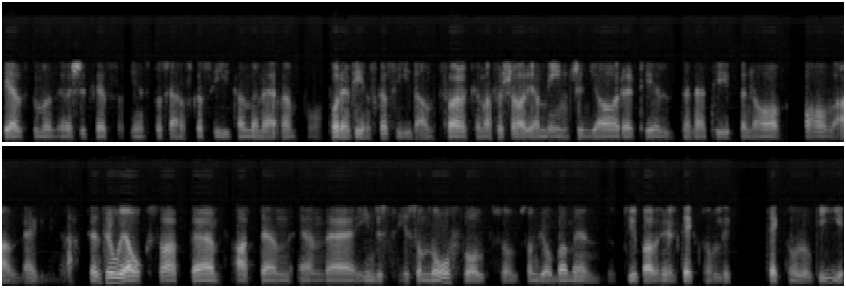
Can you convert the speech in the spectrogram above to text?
Dels de universitet som finns på svenska sidan men även på, på den finska sidan för att kunna försörja med ingenjörer till den här typen av av anläggningar. Sen tror jag också att, eh, att en, en eh, industri som Northvolt som, som jobbar med en typ av högteknologi teknologi,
